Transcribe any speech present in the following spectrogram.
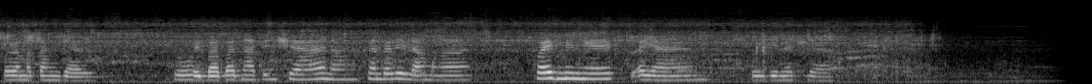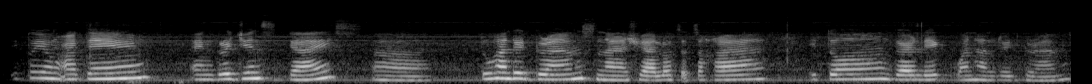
para matanggal. So, ibabad natin siya ng sandali lang, mga 5 minutes. Ayan, pwede na siya. Ito yung ating ingredients guys. Uh, 200 grams na shallots at saka itong garlic 100 grams.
